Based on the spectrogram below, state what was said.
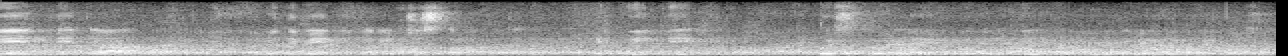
Di vendita, di vendita registrate e quindi questo è l'elenco delle direttive di vendita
